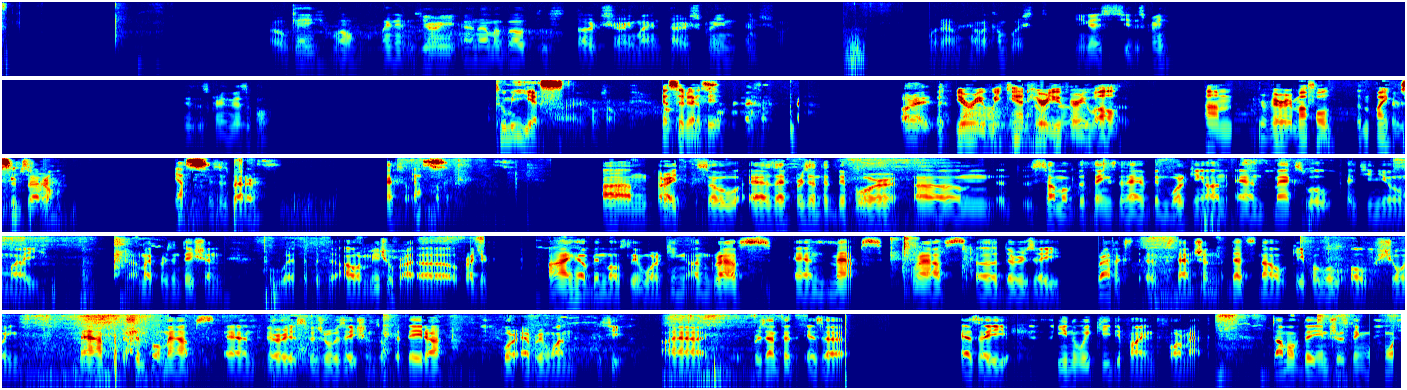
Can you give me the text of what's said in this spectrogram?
Okay, well, my name is Yuri, and I'm about to start sharing my entire screen and showing you what I have accomplished. Can you guys see the screen? Is the screen visible? To me, yes. I hope so. Yes, it is. Excellent. All right. But Yuri, we um, can't hear you very well. Um, you're very muffled. The mic Is seems this better? Yes. This is better. Excellent. Yes. Okay. Um, all right. So as I've presented before, um, some of the things that I have been working on, and Max will continue my uh, my presentation with our mutual pro- uh, project. I have been mostly working on graphs and maps. Graphs. Uh, there is a graphics extension that's now capable of showing map, simple maps, and various visualizations of the data for everyone to see. Uh, presented as a as a in wiki defined format. Some of the interesting work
